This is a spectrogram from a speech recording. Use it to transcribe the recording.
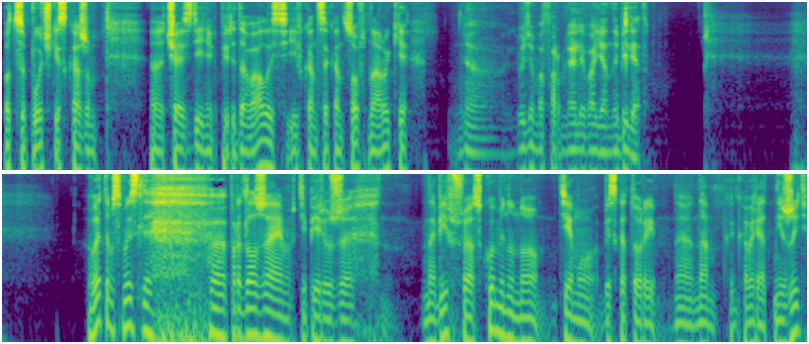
по цепочке, скажем, э, часть денег передавалась, и в конце концов на руки э, людям оформляли военный билет. В этом смысле э, продолжаем теперь уже набившую оскомину, но тему, без которой э, нам, как говорят, не жить,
